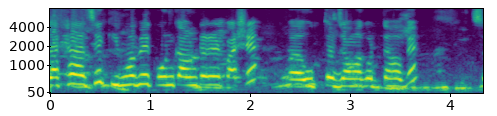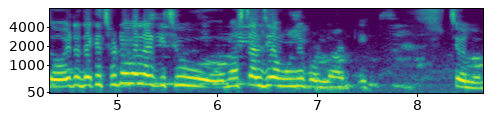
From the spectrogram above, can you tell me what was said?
লেখা আছে কীভাবে কোন কাউন্টারের পাশে উত্তর জমা করতে হবে। সো এটা দেখে ছোটবেলার কিছু নস্টালজিয়া মনে পড়ল আর কি। চলুন।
